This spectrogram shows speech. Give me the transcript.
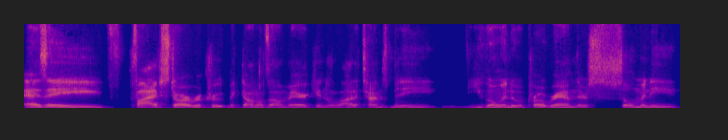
as a five star recruit, McDonald's All American, a lot of times, many you go into a program, there's so many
